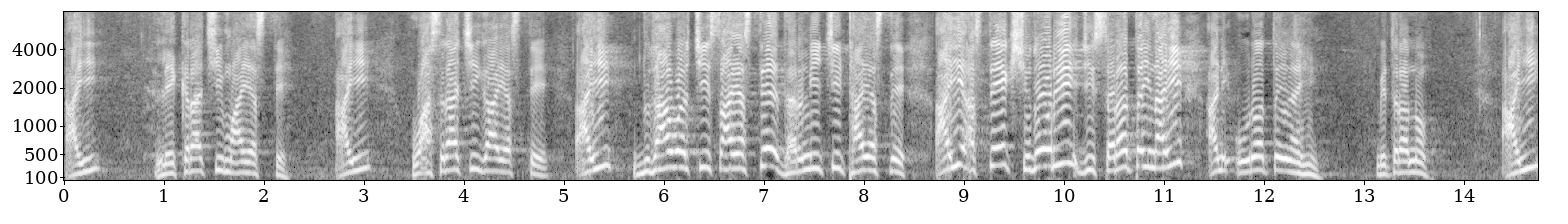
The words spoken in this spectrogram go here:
आई लेकराची माय असते. आई वासराची गाय असते. आई दुधावरची साय असते धरणीची ठाय असते. आई असते एक शिदोरी जी सरतही नाही आणि उरतही नाही. मित्रांनो आई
